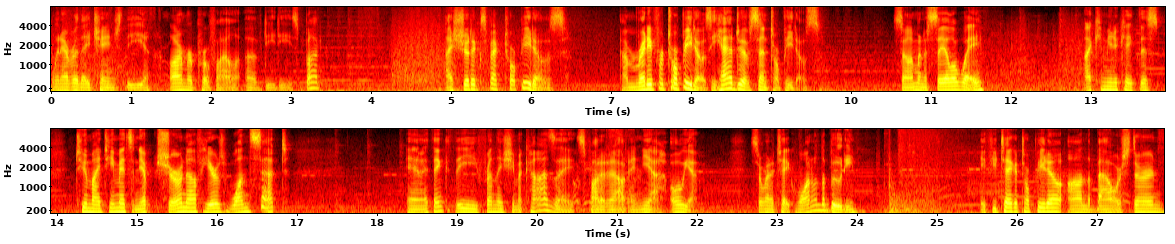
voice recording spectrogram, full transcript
whenever they change the armor profile of DDs. But I should expect torpedoes. I'm ready for torpedoes. He had to have sent torpedoes. So I'm going to sail away. I communicate this to my teammates, and yep, sure enough, here's one set. And I think the friendly Shimakaze spotted it out, and yeah, oh yeah. So we're going to take one on the booty. If you take a torpedo on the bow or stern,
